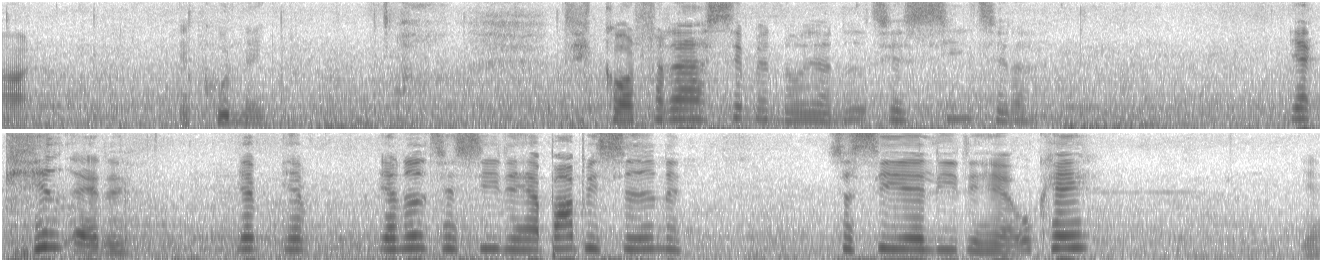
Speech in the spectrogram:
Nej, jeg kunne ikke. Det er godt, for der er simpelthen noget, jeg er nødt til at sige til dig. Jeg er ked af det. Jeg, jeg, jeg er nødt til at sige det her. Bare bliv siddende. Så siger jeg lige det her, okay? Ja.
